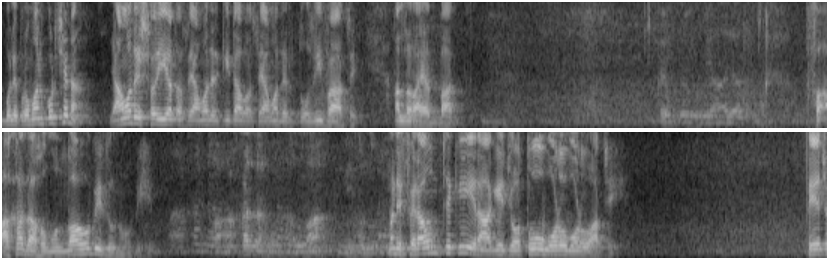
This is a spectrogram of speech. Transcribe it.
বলে প্রমাণ করছে না? যে আমাদের শরিয়াত আছে, আমাদের কিতাব আছে, আমাদের তজিফা আছে, আল্লাহর আয়াত বাদ। মানে ফেরাউন থেকে এর আগে যত বড় বড় আছে। পেয়েছ?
